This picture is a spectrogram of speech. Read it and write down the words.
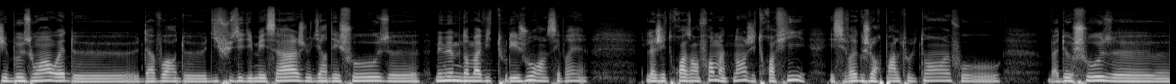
j'ai besoin ouais de d'avoir de diffuser des messages de dire des choses euh, mais même dans ma vie de tous les jours hein, c'est vrai. Là j'ai trois enfants maintenant j'ai trois filles et c'est vrai que je leur parle tout le temps il faut bah, de choses euh,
